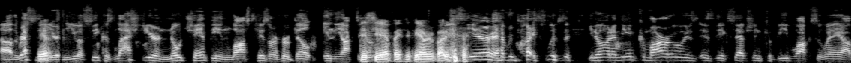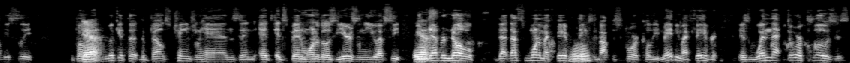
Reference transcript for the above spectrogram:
Uh, the rest of yeah. the year in the UFC, because last year no champion lost his or her belt in the octagon. This year, basically everybody. This year, everybody's losing. You know what I mean? Kamaru is is the exception. Khabib walks away, obviously. But yeah. look at the, the belts changing hands, and it, has been one of those years in the UFC. You never know that. That's one of my favorite mm-hmm. things about the sport, Khalid. Maybe my favorite is when that door closes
